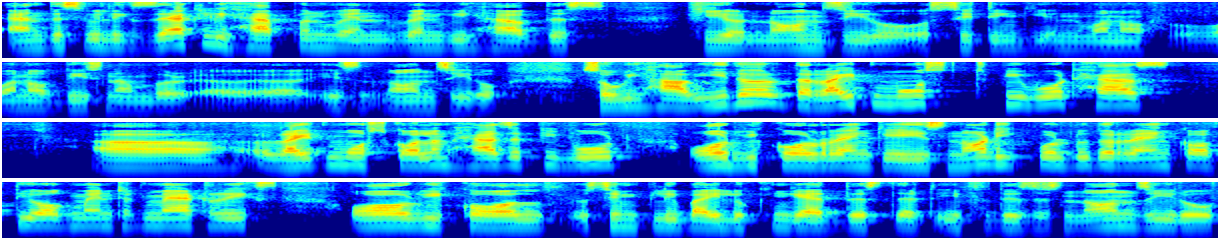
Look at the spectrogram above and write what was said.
and this will exactly happen when, when we have this here non-zero sitting in one of one of these number uh, is non-zero. So, we have either the rightmost pivot has uh, rightmost column has a pivot or we call rank A is not equal to the rank of the augmented matrix or we call simply by looking at this that if this is non-zero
